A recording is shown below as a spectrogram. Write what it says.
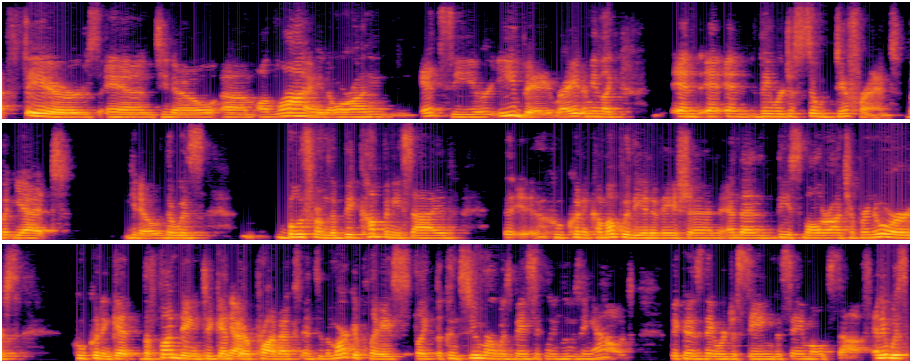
at fairs and you know um, online or on Etsy or eBay, right? I mean, like and, and they were just so different but yet you know there was both from the big company side eh, who couldn't come up with the innovation and then these smaller entrepreneurs who couldn't get the funding to get yeah. their products into the marketplace like the consumer was basically losing out because they were just seeing the same old stuff and it was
